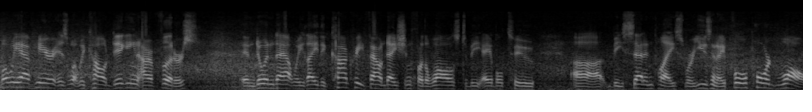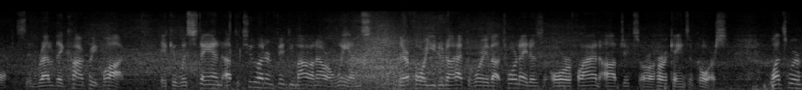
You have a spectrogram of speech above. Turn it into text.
What we have here is what we call digging our footers in doing that, we lay the concrete foundation for the walls to be able to uh, be set in place. We're using a full poured wall rather than concrete block. It can withstand up to 250 mile an hour winds. Therefore, you do not have to worry about tornadoes or flying objects or hurricanes, of course. Once we're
